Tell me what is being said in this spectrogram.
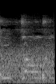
I be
